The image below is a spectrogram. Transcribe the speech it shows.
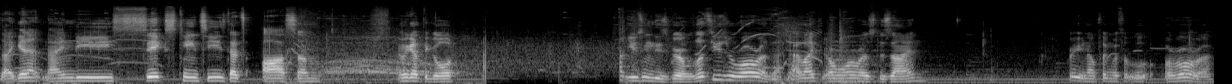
Did I get it? 96 teensies, that's awesome. And we got the gold. Using these girls. Let's use Aurora then. I like Aurora's design. Great, you're now playing with Aurora.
